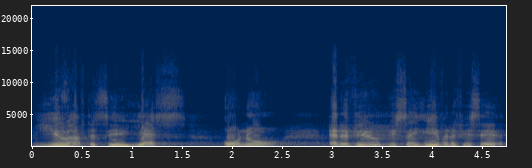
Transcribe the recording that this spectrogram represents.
You have to say yes or no. And if you, you see, even if you say,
